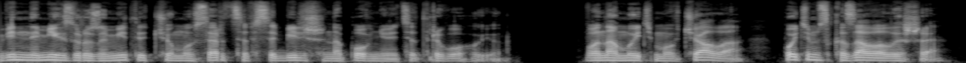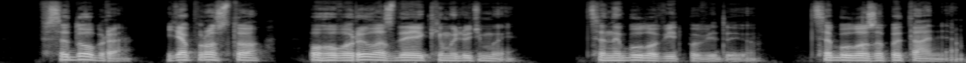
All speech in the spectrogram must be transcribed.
Він не міг зрозуміти, чому серце все більше наповнюється тривогою. Вона мить мовчала, потім сказала лише Все добре, я просто поговорила з деякими людьми. Це не було відповідею, це було запитанням.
